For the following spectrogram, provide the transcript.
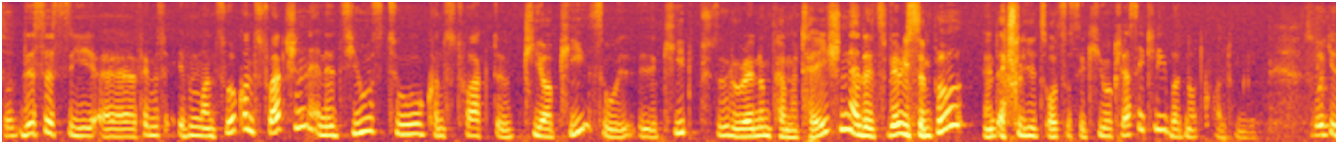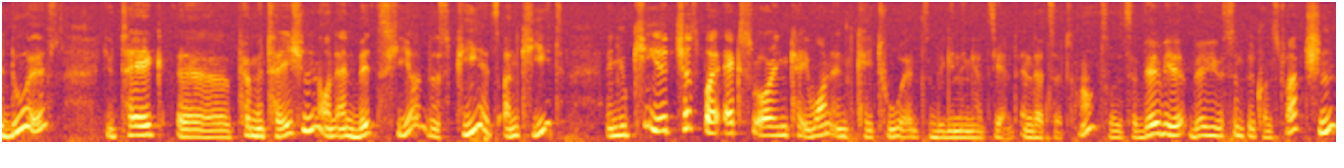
So this is the uh, famous Even-Mansour construction, and it's used to construct a PRP, so a, a keyed pseudo-random permutation, and it's very simple, and actually it's also secure classically, but not quantumly. So what you do is you take a permutation on n bits here, this p, it's unkeyed, and you key it just by XORing K1 and K2 at the beginning and at the end, and that's it. Huh? So it's a very, very simple construction,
